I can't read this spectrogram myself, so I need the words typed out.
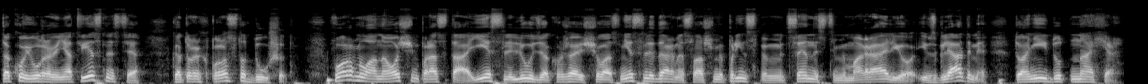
такой уровень ответственности, которых просто душит. Формула, она очень проста. Если люди, окружающие вас, не солидарны с вашими принципами, ценностями, моралью и взглядами, то они идут нахер.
